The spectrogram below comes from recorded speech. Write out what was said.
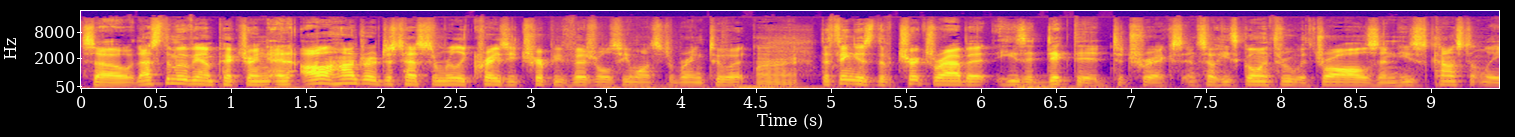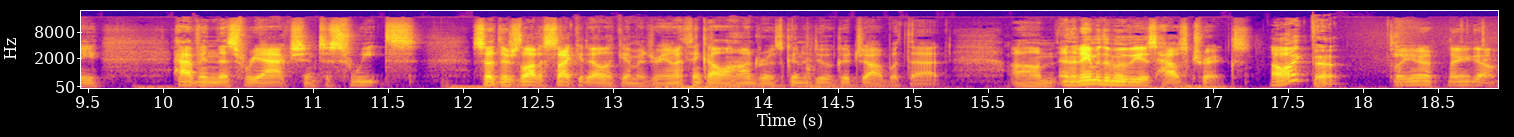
So that's the movie I'm picturing. And Alejandro just has some really crazy, trippy visuals he wants to bring to it. right. The thing is, the Trix Rabbit, he's addicted to tricks. And so he's going through withdrawals and he's constantly having this reaction to sweets. So there's a lot of psychedelic imagery. And I think Alejandro is going to do a good job with that. Um, and the name of the movie is House Tricks. I like that. So yeah, there you go.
